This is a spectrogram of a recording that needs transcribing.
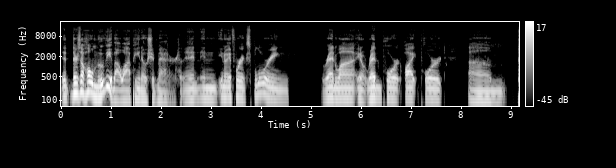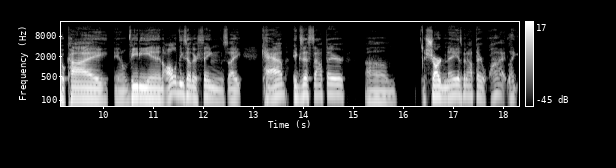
it, there's a whole movie about why Pinot should matter. And and you know, if we're exploring red wine, you know, red port, white port, um, Tokaji, you know, VDN, all of these other things like Cab exists out there. Um, Chardonnay has been out there. Why? Like,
